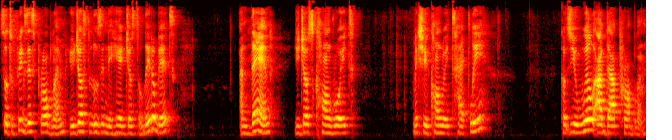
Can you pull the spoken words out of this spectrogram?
So to fix this problem, you just loosen the hair just a little bit and then you just cornrow it. Make sure you cornrow it tightly because you will have that problem.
